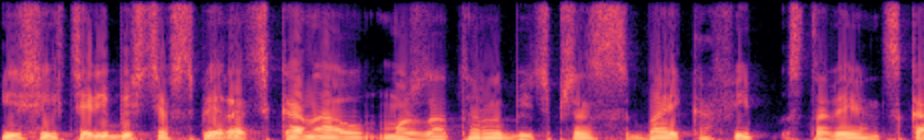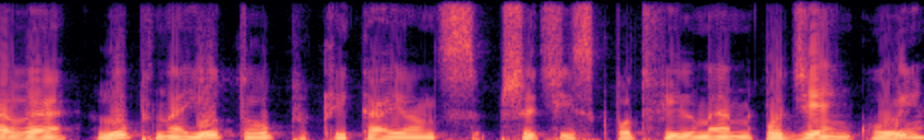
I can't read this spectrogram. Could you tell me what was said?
Jeśli chcielibyście wspierać kanał, można to robić przez Bajka FIP stawiając kawę lub na YouTube klikając przycisk pod filmem podziękuj.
